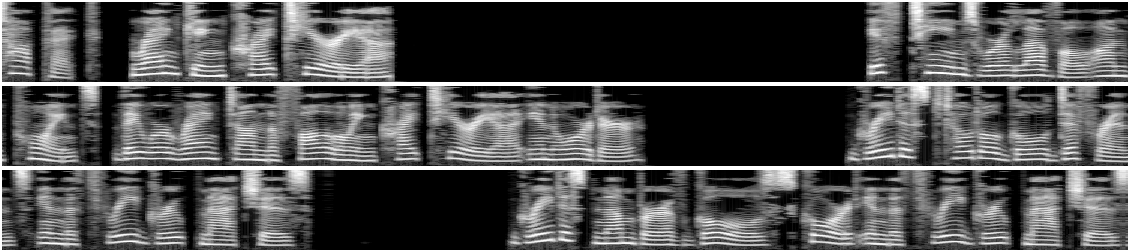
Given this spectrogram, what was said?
Topic: Ranking criteria. If teams were level on points, they were ranked on the following criteria in order Greatest total goal difference in the three group matches Greatest number of goals scored in the three group matches.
